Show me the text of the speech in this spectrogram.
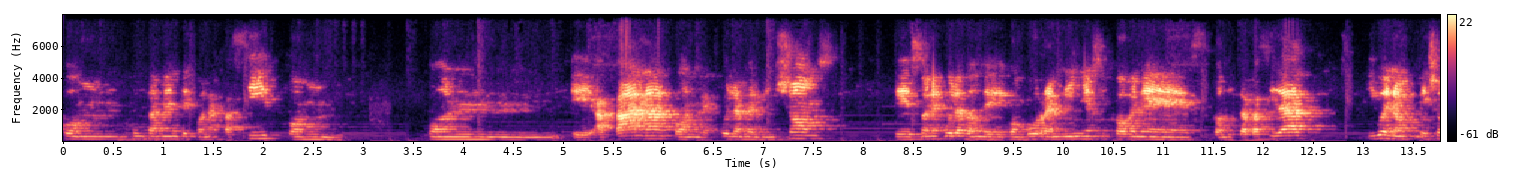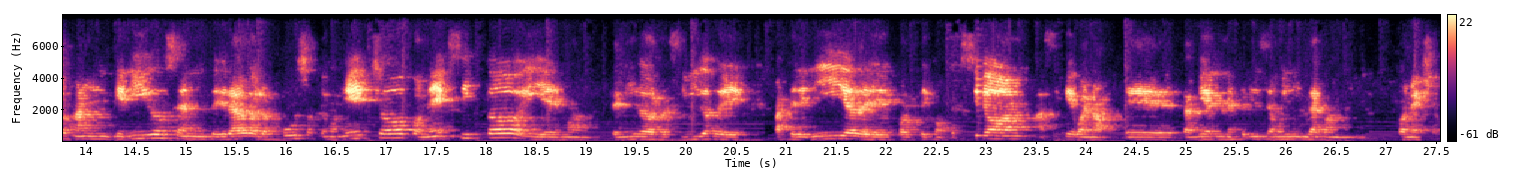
juntamente con AFACID, con, con eh, APANA, con la escuela Melvin Jones, que son escuelas donde concurren niños y jóvenes con discapacidad y bueno, ellos han querido, se han integrado a los cursos que hemos hecho con éxito y hemos tenido recibidos de pastelería, de corte y confección, así que bueno, eh, también una experiencia muy linda con, ellos.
